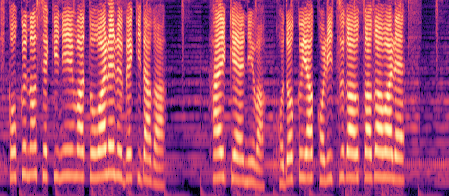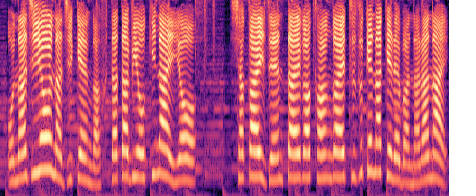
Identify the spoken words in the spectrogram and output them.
被告の責任は問われるべきだが背景には孤独や孤立がうかがわれ同じような事件が再び起きないよう社会全体が考え続けなければならない。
